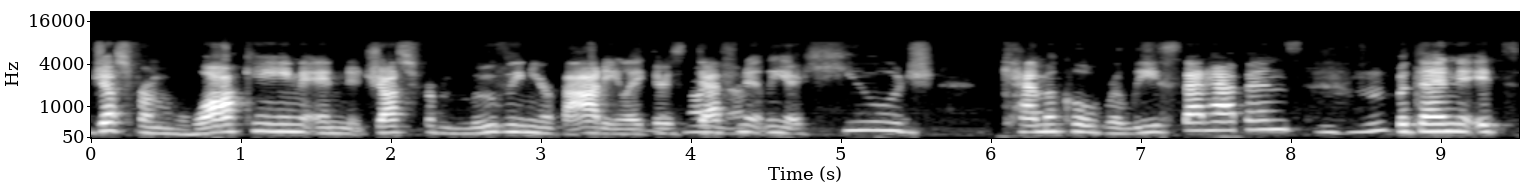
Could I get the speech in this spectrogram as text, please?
just from walking and just from moving your body. Like there's oh, definitely yeah. a huge chemical release that happens. Mm-hmm. But then it's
